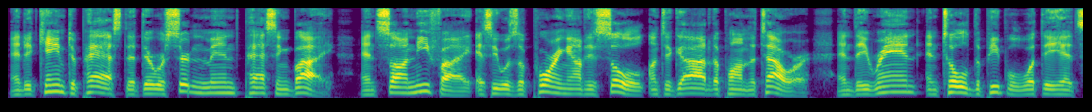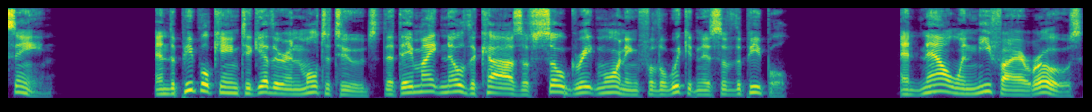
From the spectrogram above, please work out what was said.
and it came to pass that there were certain men passing by, and saw Nephi as he was a pouring out his soul unto God upon the tower, and they ran and told the people what they had seen. And the people came together in multitudes that they might know the cause of so great mourning for the wickedness of the people. And now, when Nephi arose,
